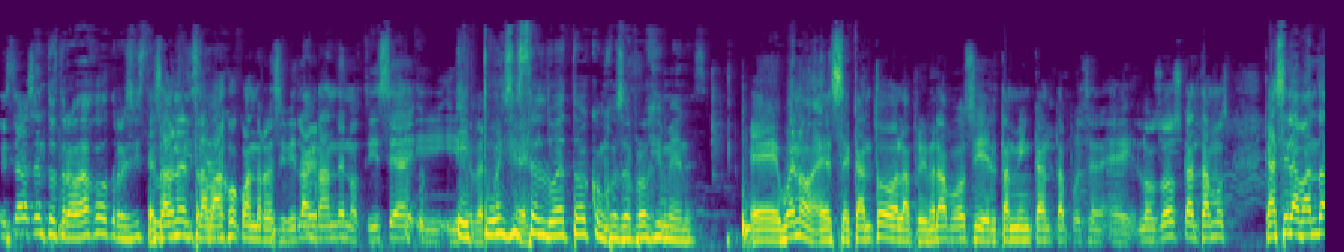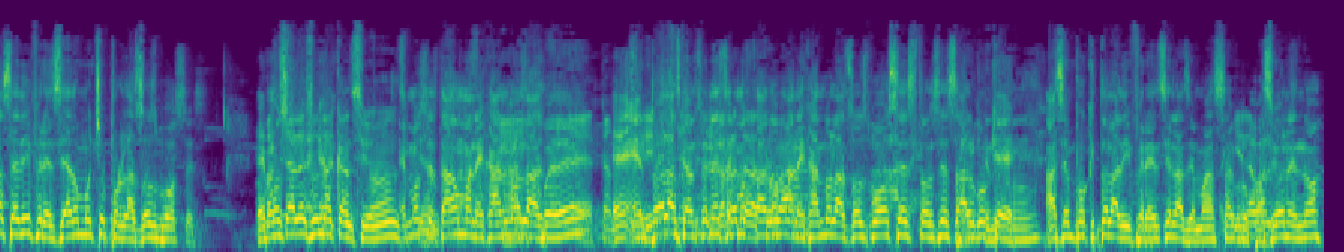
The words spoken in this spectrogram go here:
Estabas en tu trabajo, resiste. Estaba en la el noticia. trabajo cuando recibí la grande noticia y, y de Y verdad tú hiciste que- el dueto con José Alfredo Jiménez. Eh, bueno, este canto la primera voz y él también canta, pues eh, eh, los dos cantamos. Casi la banda se ha diferenciado mucho por las dos voces. Hemos, es una eh, canción. Hemos estado manejando Ah, ¿se las. puede? eh, en todas las canciones hemos la estado manejando las dos voces, entonces algo que no. hace un poquito la diferencia en las demás Aquí la agrupaciones, ¿no?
